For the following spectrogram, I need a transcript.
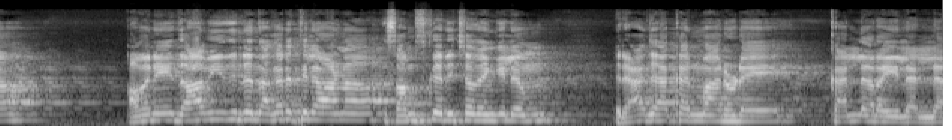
അവനെ ദാവീദിന്റെ നഗരത്തിലാണ് സംസ്കരിച്ചതെങ്കിലും രാജാക്കന്മാരുടെ കല്ലറയിലല്ല.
